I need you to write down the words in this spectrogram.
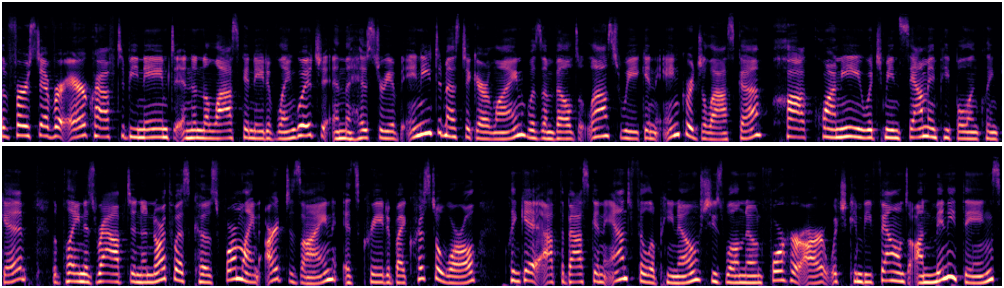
The first ever aircraft to be named in an Alaska Native language in the history of any domestic airline was unveiled last week in Anchorage, Alaska. Kwani, which means salmon people in Tlingit. The plane is wrapped in a Northwest Coast formline art design. It's created by Crystal Worl, Tlingit, Athabascan, and Filipino. She's well known for her art, which can be found on many things,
